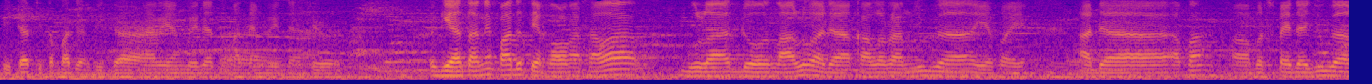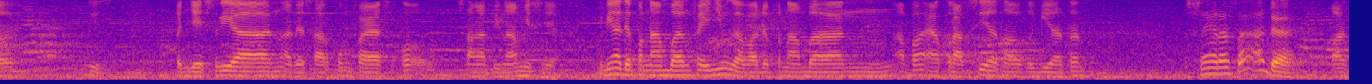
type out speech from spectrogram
beda di tempat yang beda Hari yang beda, tempat yang beda. Gitu. Kegiatannya padat ya kalau nggak salah bulan tahun lalu ada coloran juga ya Pak ya. Ada apa uh, bersepeda juga, penjestrian, ada sarkom fest, kok sangat dinamis ya. Ini ada penambahan venue nggak? Ada penambahan apa atraksi atau kegiatan? saya rasa ada Pas,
